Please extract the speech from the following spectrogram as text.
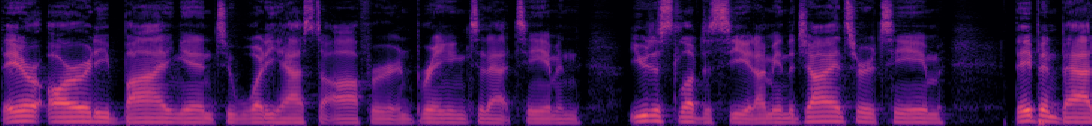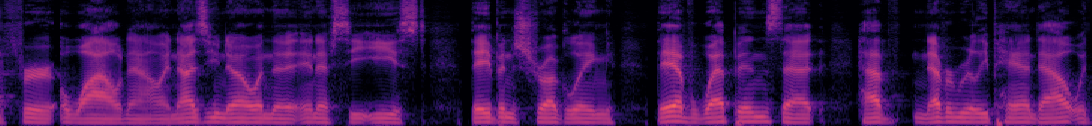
they are already buying into what he has to offer and bringing to that team. And you just love to see it. I mean, the Giants are a team, they've been bad for a while now. And as you know, in the NFC East, they've been struggling. They have weapons that have never really panned out with,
